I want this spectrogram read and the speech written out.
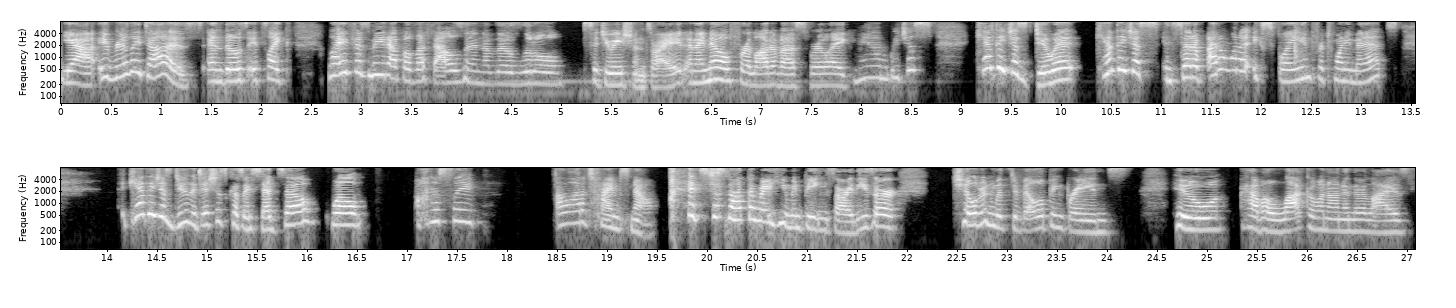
Yeah, it really does. And those, it's like life is made up of a thousand of those little situations, right? And I know for a lot of us, we're like, man, we just, can't they just do it? Can't they just, instead of, I don't want to explain for 20 minutes, can't they just do the dishes because I said so? Well, honestly, a lot of times, no. it's just not the way human beings are. These are children with developing brains who have a lot going on in their lives.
